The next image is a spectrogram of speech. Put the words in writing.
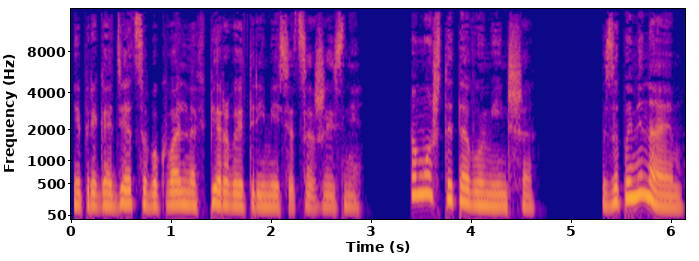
и пригодятся буквально в первые три месяца жизни, а может и того меньше. Запоминаем,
